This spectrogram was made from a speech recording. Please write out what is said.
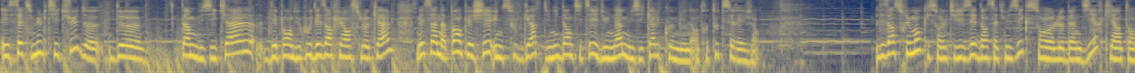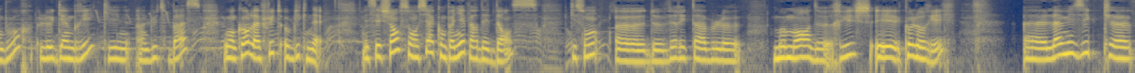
Et cette multitude de terme musical dépend du coup des influences locales, mais ça n'a pas empêché une sauvegarde d'une identité et d'une âme musicale commune entre toutes ces régions. Les instruments qui sont utilisés dans cette musique sont le bandir, qui est un tambour, le gambri, qui est un lutte basse, ou encore la flûte oblique nez. Mais ces chants sont aussi accompagnés par des danses, qui sont euh, de véritables moments de riches et colorés. Euh, la musique, euh,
